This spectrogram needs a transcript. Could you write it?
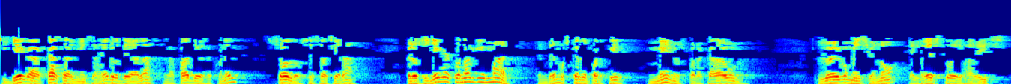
Si llega a casa el mensajero de Alá, la paz de Dios con él, solo se saciará. Pero si llega con alguien más, tendremos que repartir menos para cada uno. Luego mencionó el resto del hadith.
